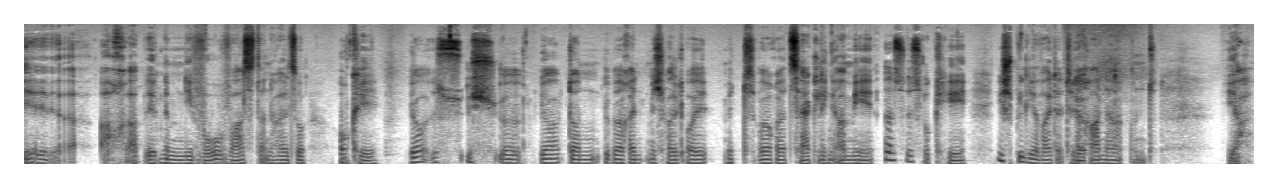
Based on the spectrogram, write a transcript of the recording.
äh, auch ab irgendeinem Niveau war es dann halt so, okay, ja, ist, ich, äh, ja, dann überrennt mich halt eu mit eurer Zerkling-Armee, es ist okay, ich spiele hier weiter Tyranne und ja,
